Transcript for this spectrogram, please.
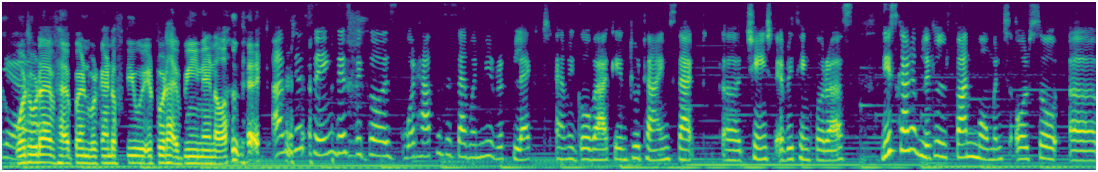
yeah. what would have happened, what kind of tea it would have been, and all that. I'm just saying this because what happens is that when we reflect and we go back into times that uh, changed everything for us. These kind of little fun moments also, uh,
